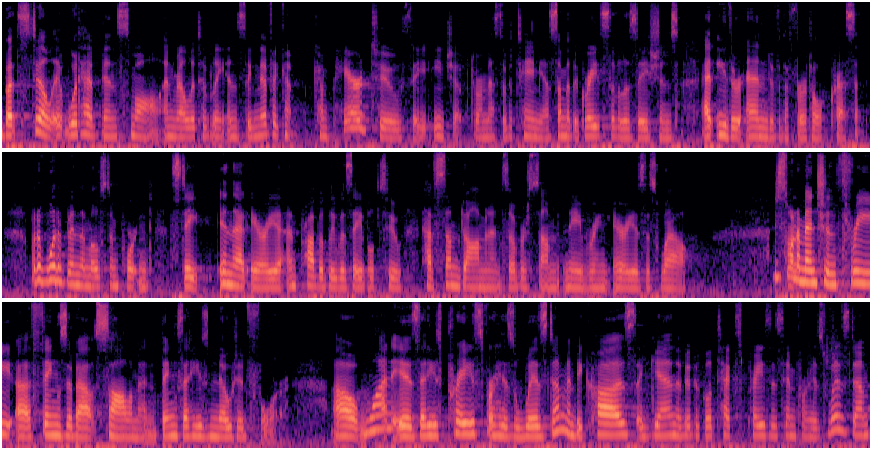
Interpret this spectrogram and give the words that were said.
But still, it would have been small and relatively insignificant compared to, say, Egypt or Mesopotamia, some of the great civilizations at either end of the Fertile Crescent. But it would have been the most important state in that area and probably was able to have some dominance over some neighboring areas as well. I just want to mention three uh, things about Solomon, things that he's noted for. Uh, one is that he's praised for his wisdom, and because, again, the biblical text praises him for his wisdom,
